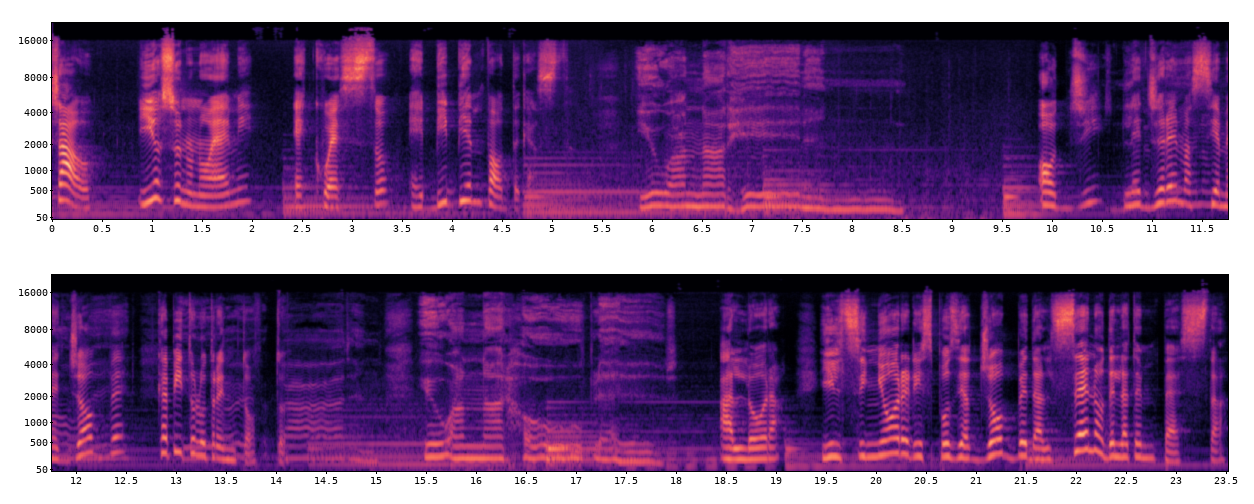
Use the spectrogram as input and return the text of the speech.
Ciao, io sono Noemi e questo è Bibbien Podcast. Oggi leggeremo assieme Giobbe, capitolo 38. You are not hopeless. Allora il Signore rispose a Giobbe dal seno della tempesta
